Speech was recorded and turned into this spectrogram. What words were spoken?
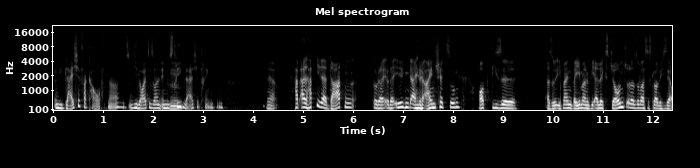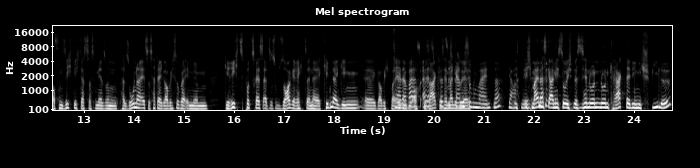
irgendwie Bleiche verkauft. Ne? Die Leute sollen Industriebleiche mhm. trinken. Ja. Hab, also habt ihr da Daten oder, oder irgendeine Einschätzung, ob diese, also ich meine, bei jemandem wie Alex Jones oder sowas ist, glaube ich, sehr offensichtlich, dass das mehr so ein Persona ist. Das hat er, glaube ich, sogar in einem Gerichtsprozess, als es um Sorgerecht seiner Kinder ging, äh, glaube ich, mal ja, irgendwie da war auch gesagt. Dass er meinte, gar so, nicht so gemeint, ne? Ja, ich, nee. ich meine das gar nicht so. Ich, das ist ja nur, nur ein Charakter, den ich spiele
